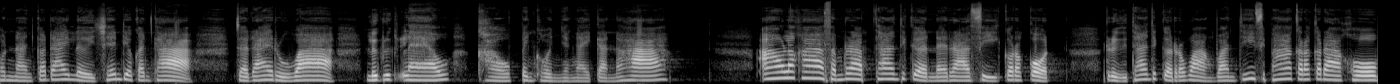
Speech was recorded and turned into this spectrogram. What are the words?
คนนั้นก็ได้เลยเช่นเดียวกันค่ะ จะได้รู้ว่าลึกๆแล้วเขาเป็นคนยังไงกันนะคะ เอาละค่ะสำหรับท่านที่เกิดในราศีกรกฎหรือท่านที่เกิดระหว่างวันที่ 15 กรกฎาคม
